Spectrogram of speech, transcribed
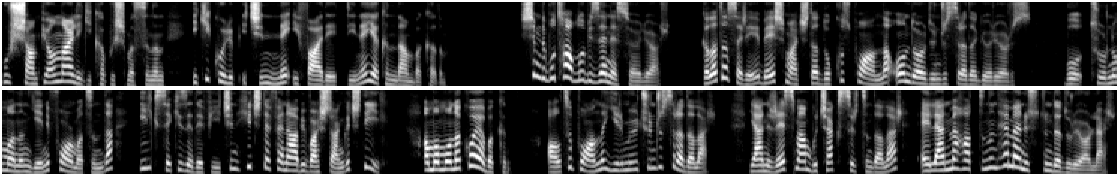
bu Şampiyonlar Ligi kapışmasının iki kulüp için ne ifade ettiğine yakından bakalım. Şimdi bu tablo bize ne söylüyor? Galatasaray'ı 5 maçta 9 puanla 14. sırada görüyoruz. Bu turnuvanın yeni formatında ilk 8 hedefi için hiç de fena bir başlangıç değil. Ama Monaco'ya bakın. 6 puanla 23. sıradalar. Yani resmen bıçak sırtındalar, eğlenme hattının hemen üstünde duruyorlar.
